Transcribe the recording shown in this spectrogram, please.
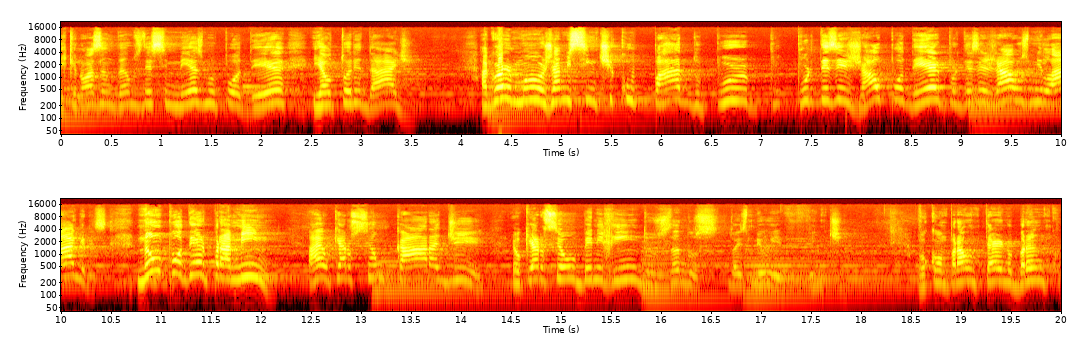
e que nós andamos nesse mesmo poder e autoridade. Agora, irmão, eu já me senti culpado por, por, por desejar o poder, por desejar os milagres. Não o poder para mim. Ah, eu quero ser um cara de. Eu quero ser o Benihim dos anos 2020. Vou comprar um terno branco,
